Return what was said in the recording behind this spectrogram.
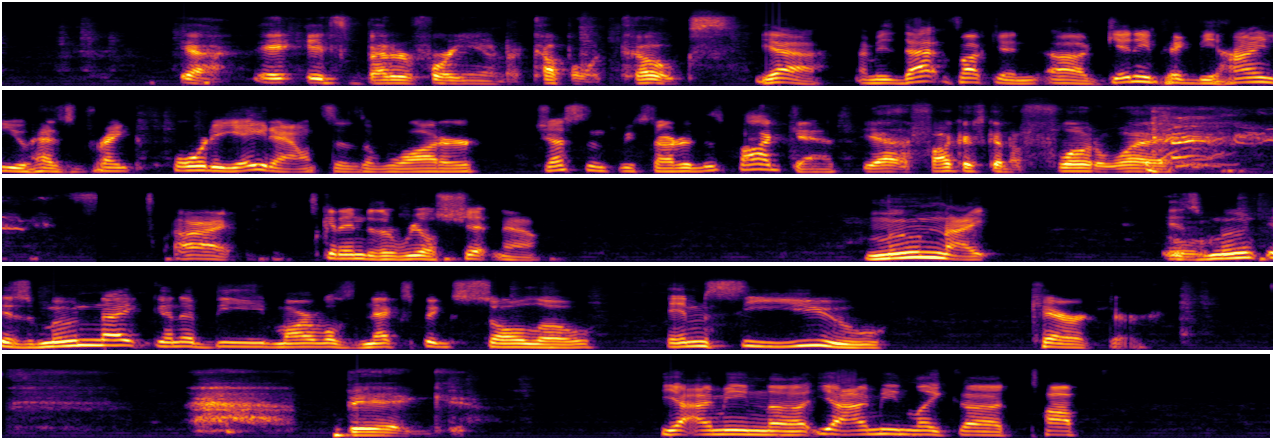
Yeah, it, it's better for you than a couple of cokes. Yeah, I mean that fucking uh, guinea pig behind you has drank 48 ounces of water just since we started this podcast. Yeah, the fucker's gonna float away. All right, let's get into the real shit now. Moon Knight is Ooh. Moon is Moon Knight gonna be Marvel's next big solo MCU character? Big. Yeah, I mean, uh, yeah, I mean like uh, top,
